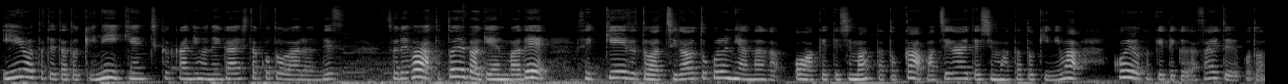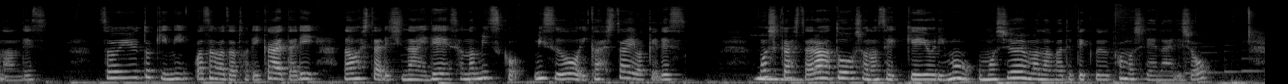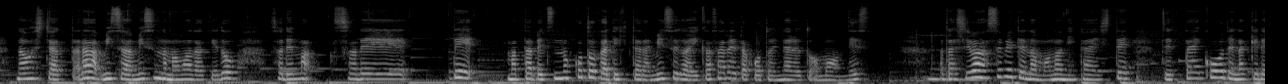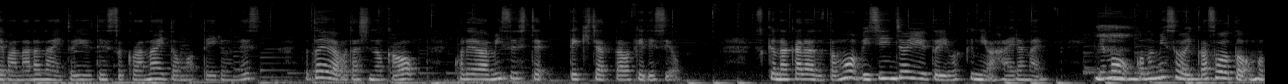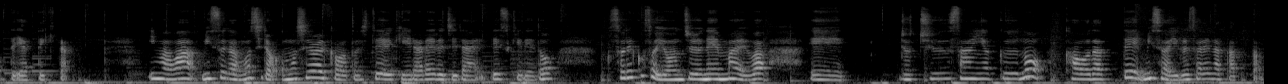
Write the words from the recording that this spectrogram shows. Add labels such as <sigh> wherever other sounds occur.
家を建てた時に建築家にお願いしたことがあるんです。それは例えば現場で設計図とは違うところに穴がを開けてしまったとか間違えてしまった時には声をかけてくださいということなんです。そういう時にわざわざ取り替えたり直したりしないでそのミスこミスを活かしたいわけです。もしかしたら当初の設計よりも面白いものが出てくるかもしれないでしょ？直しちゃったらミスはミスのままだけどそれまそれでまた別のことができたらミスが生かされたことになると思うんです。私は全てのものに対して絶対こうでなければならないという鉄則はないと思っているんです。例えば私の顔これはミスしてできちゃったわけですよ。少なからずとも美人女優という枠には入らない。でもこのミスを生かそうと思ってやってきた。今はミスがむしろ面白い顔として受け入れられる時代ですけれどそれこそ40年前は、えー女中さん役の顔だってミスは許されなかった。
